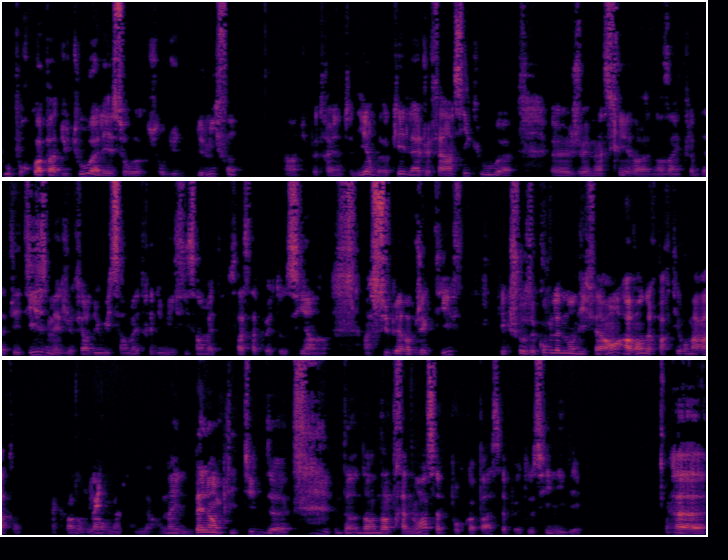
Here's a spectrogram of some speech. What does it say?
ou pourquoi pas du tout aller sur, sur du demi-fond. Hein, tu peux très bien te dire, bah, ok, là je vais faire un cycle où euh, euh, je vais m'inscrire euh, dans un club d'athlétisme et je vais faire du 800 mètres et du 1600 mètres. Ça, ça peut être aussi un, super objectif, quelque chose de complètement différent avant de repartir au marathon. D'accord? Donc là, on a, une belle amplitude d'entraînement, pourquoi pas, ça peut être aussi une idée. Euh,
